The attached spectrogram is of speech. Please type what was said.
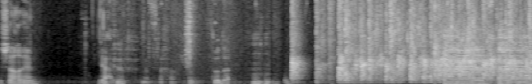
ישר אל? יאללה, בהצלחה. תודה.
